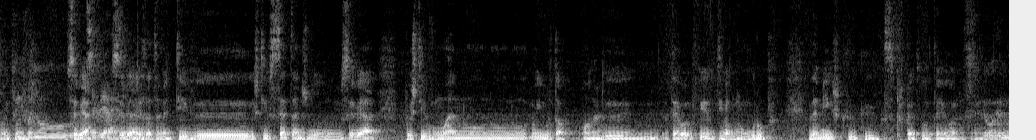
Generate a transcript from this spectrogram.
8 Foi, anos. foi no CBA, CBA, CBA, exatamente. Tive, estive 7 anos no, no- no CBA, depois tive um ano no, no, no Imortal, onde até eu fui- tivemos um grupo de amigos que, que- que se perpetuou até agora. Eu, eu no,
